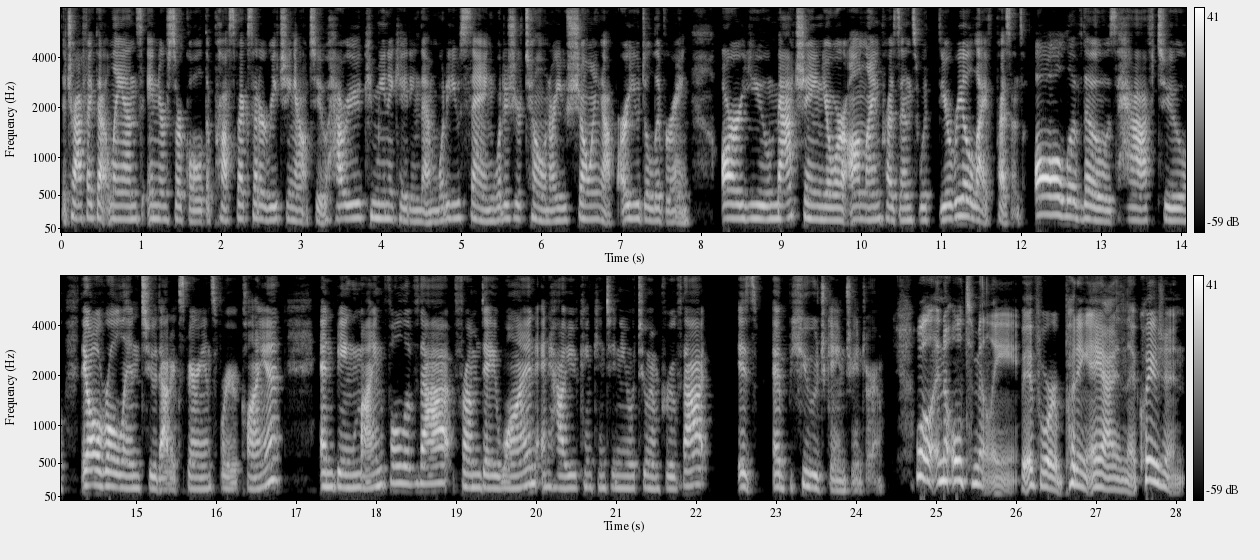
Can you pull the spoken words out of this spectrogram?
the traffic that lands in your circle, the prospects that are reaching out to. How are you communicating them? What are you saying? What is your tone? Are you showing up? Are you delivering? Are you matching your online presence with your real life presence? All of those have to, they all roll into that experience for your client and being mindful of that from day one and how you can continue to improve that is a huge game changer. Well, and ultimately, if we're putting AI in the equation,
